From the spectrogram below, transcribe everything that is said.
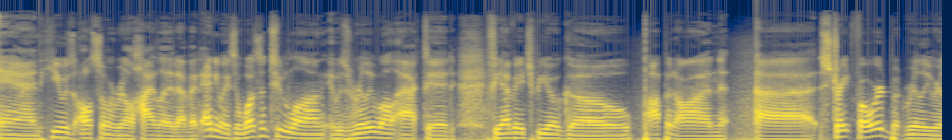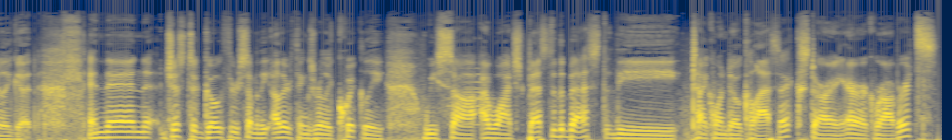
and he was also a real highlight of it. Anyways, it wasn't too long. It was really well acted. If you have HBO Go, pop it on. Uh, straightforward, but really, really good. And then just to go through some of the other things really quickly, we saw I watched Best of the Best, the Taekwondo classic starring Eric Roberts,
